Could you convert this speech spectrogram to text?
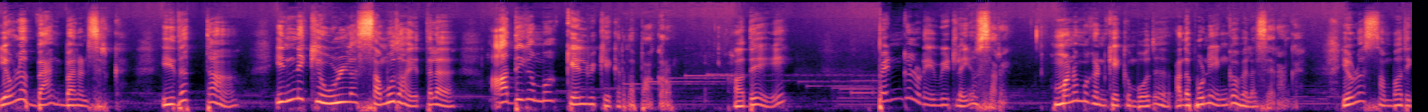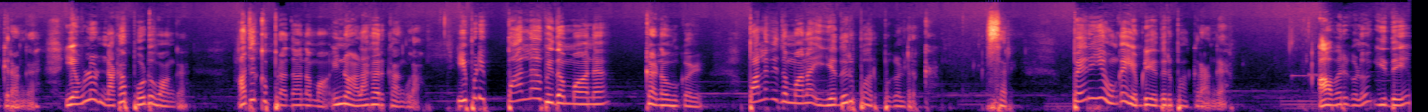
எவ்வளோ பேங்க் பேலன்ஸ் இருக்குது இதைத்தான் இன்றைக்கி உள்ள சமுதாயத்தில் அதிகமாக கேள்வி கேட்குறத பார்க்குறோம் அதே பெண்களுடைய வீட்லேயும் சரி. மணமகன் கேட்கும்போது அந்த பொண்ணு எங்கே வேலை செய்கிறாங்க எவ்வளோ சம்பாதிக்கிறாங்க? எவ்வளோ நகை போடுவாங்க? அதுக்கு பிரதானமாக இன்னும் அழகாக இருக்காங்களா? இப்படி பல விதமான கனவுகள் பல விதமான எதிர்பார்ப்புகள் இருக்கு. சரி பெரியவங்க எப்படி எதிர்பார்க்குறாங்க? அவர்களும் இதே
